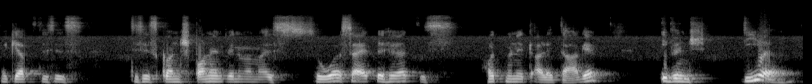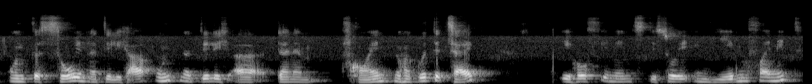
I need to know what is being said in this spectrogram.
Ich glaube, das ist, das ist ganz spannend, wenn man mal so eine Seite hört. Das hat man nicht alle Tage. Ich wünsche dir und der Zoe natürlich auch und natürlich auch deinem Freund noch eine gute Zeit. Ich hoffe, ihr nehmt die Zoe in jedem Fall mit.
